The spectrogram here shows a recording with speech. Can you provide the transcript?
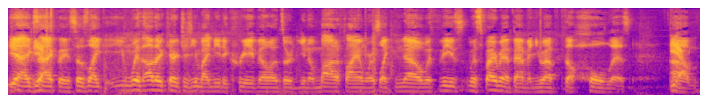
Yeah, Yeah, yeah. exactly. So it's like with other characters, you might need to create villains or you know modify them. Whereas like no, with these with Spider-Man, and Batman, you have the whole list. Yeah. Um,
